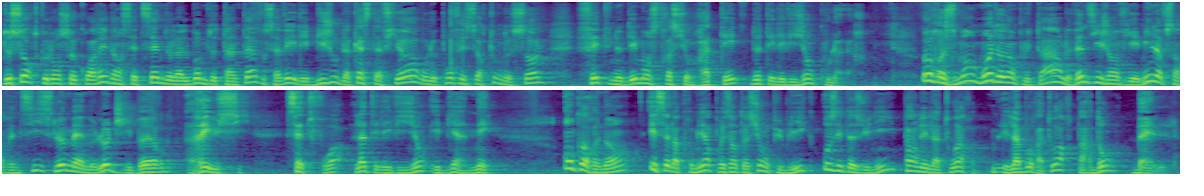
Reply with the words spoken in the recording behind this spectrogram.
de sorte que l'on se croirait dans cette scène de l'album de Tintin, vous savez, Les bijoux de la Castafiore, où le professeur Tournesol fait une démonstration ratée de télévision couleur. Heureusement, moins d'un an plus tard, le 26 janvier 1926, le même Logie Bird réussit. Cette fois, la télévision est bien née. Encore un an, et c'est la première présentation au public aux États-Unis par les laboratoires, Bell.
